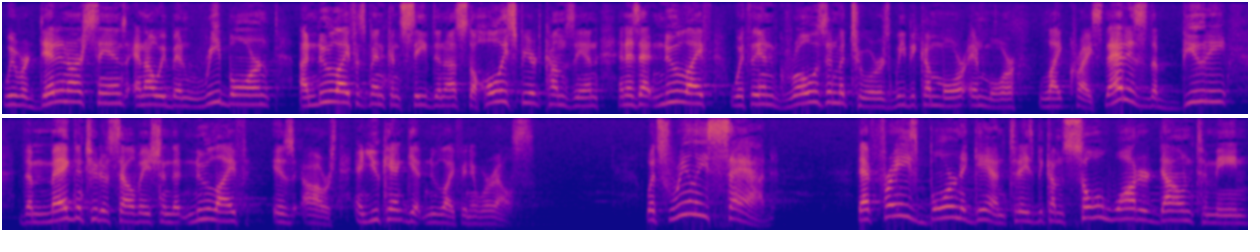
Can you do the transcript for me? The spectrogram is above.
We were dead in our sins, and now we've been reborn a new life has been conceived in us. The Holy Spirit comes in, and as that new life within grows and matures, we become more and more like Christ. That is the beauty, the magnitude of salvation that new life is ours. And you can't get new life anywhere else. What's really sad, that phrase born again today has become so watered down to mean,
